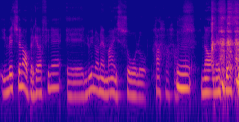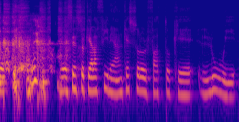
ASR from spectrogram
Invece no, perché alla fine eh, lui non è mai solo. Mm. No, nel senso, nel senso che alla fine anche solo il fatto che lui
